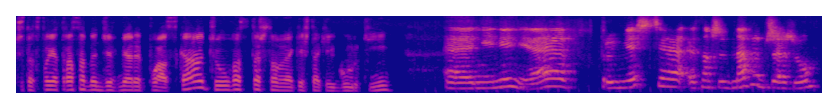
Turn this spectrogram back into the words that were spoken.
Czy ta Twoja trasa będzie w miarę płaska, czy u Was też są jakieś takie górki? E, nie, nie, nie. W Trójmieście, znaczy na Wybrzeżu,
